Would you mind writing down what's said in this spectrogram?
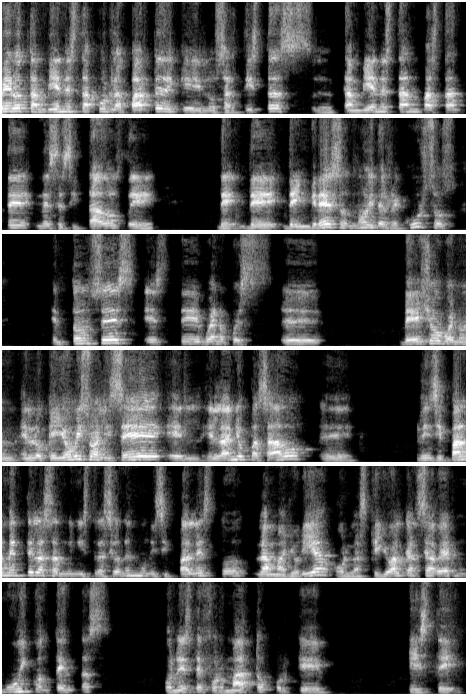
pero también está por la parte de que los artistas eh, también están bastante necesitados de, de, de- ingresos, ¿no? Y de recursos. Entonces, este, bueno, pues, eh, de hecho, bueno, en, lo que yo visualicé el, año pasado, eh, principalmente las administraciones municipales, la mayoría, o las que yo alcancé a ver, muy contentas con este formato, porque este,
